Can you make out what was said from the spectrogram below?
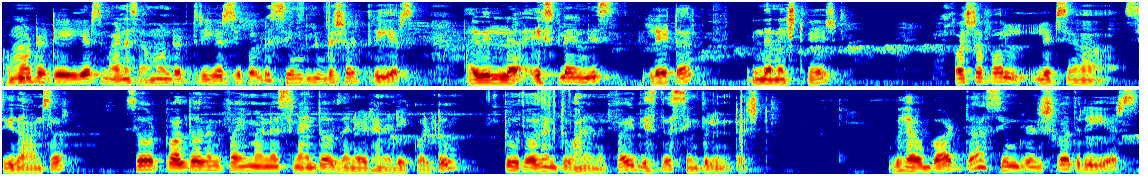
Amount at 8 years minus amount at 3 years equal to simple interest at 3 years. I will uh, explain this later in the next page. First of all let's uh, see the answer. So 12005 minus 9800 equal to 2205 this is the simple interest. We have got the simple interest for 3 years.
